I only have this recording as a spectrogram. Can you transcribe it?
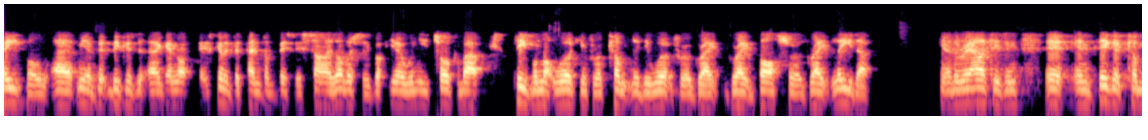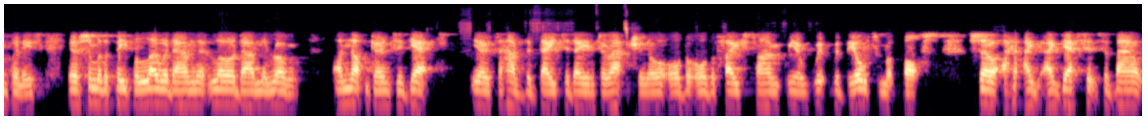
people. Uh, you know, because again, it's going to depend on business size, obviously. But you know, when you talk about people not working for a company, they work for a great great boss or a great leader. You know, the reality is in in bigger companies, you know, some of the people lower down the lower down the rung are not going to get you know, to have the day-to-day interaction or, or the or the FaceTime, you know, with, with the ultimate boss. So I, I, guess it's about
